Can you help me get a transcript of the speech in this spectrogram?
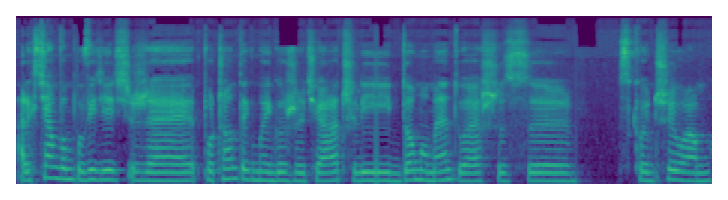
Ale chciałam Wam powiedzieć, że początek mojego życia, czyli do momentu, aż z, skończyłam,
